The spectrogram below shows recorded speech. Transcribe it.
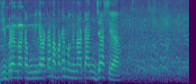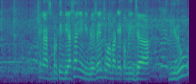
Gibran Raka Buming Raka tampaknya mengenakan jas ya. Ya nggak seperti biasanya nih, biasanya cuma pakai kemeja biru,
